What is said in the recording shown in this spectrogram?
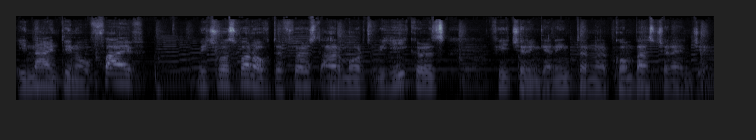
in 1905, which was one of the first armored vehicles featuring an internal combustion engine.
